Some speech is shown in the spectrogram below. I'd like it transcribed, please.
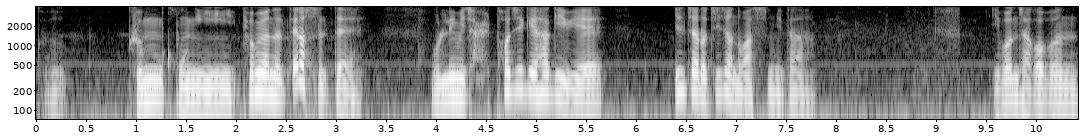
그 금공이 표면을 때렸을 때 울림이 잘 퍼지게 하기 위해 일자로 찢어 놓았습니다. 이번 작업은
